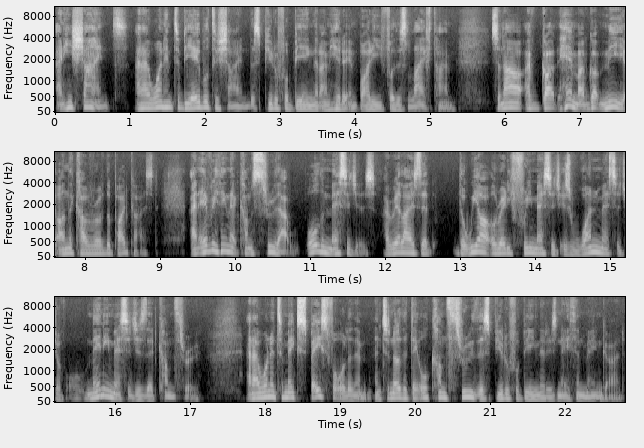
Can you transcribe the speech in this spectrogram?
and he shines. And I want him to be able to shine, this beautiful being that I'm here to embody for this lifetime. So now I've got him, I've got me on the cover of the podcast. And everything that comes through that, all the messages, I realize that the We Are Already Free message is one message of many messages that come through. And I wanted to make space for all of them and to know that they all come through this beautiful being that is Nathan Maingard.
